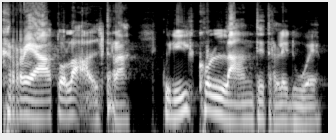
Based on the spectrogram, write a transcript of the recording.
creato l'altra, quindi il collante tra le due.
